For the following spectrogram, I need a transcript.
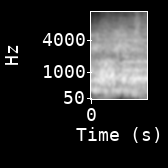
Yeah.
